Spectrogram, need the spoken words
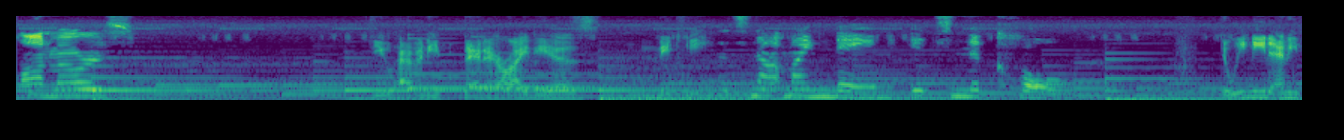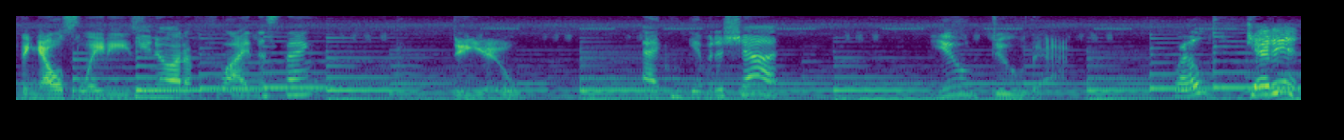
Lawnmowers? Do you have any better ideas, Nikki? That's not my name. It's Nicole. Do we need anything else, ladies? Do you know how to fly this thing? Do you? I can give it a shot. You do that. Well, get in.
